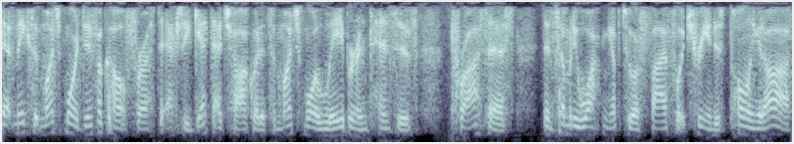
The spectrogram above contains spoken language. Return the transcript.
that makes it much more difficult for us to actually get that chocolate. It's a much more labor intensive process than somebody walking up to a five foot tree and just pulling it off.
